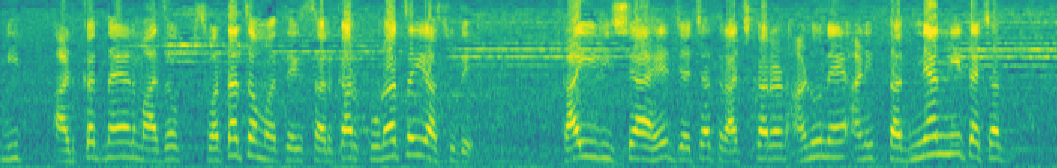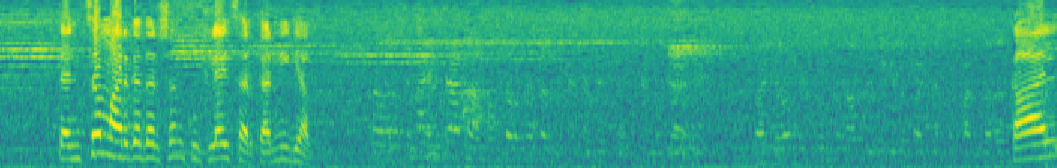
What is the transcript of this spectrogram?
मी अडकत नाही आणि माझं स्वतःचं मत आहे. सरकार कुणाचंही असू दे. काही विषय आहेत ज्याच्यात राजकारण आणू नये आणि तज्ज्ञांनी त्याच्यात त्यांचं मार्गदर्शन कुठल्याही सरकारने घ्यावं. काल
